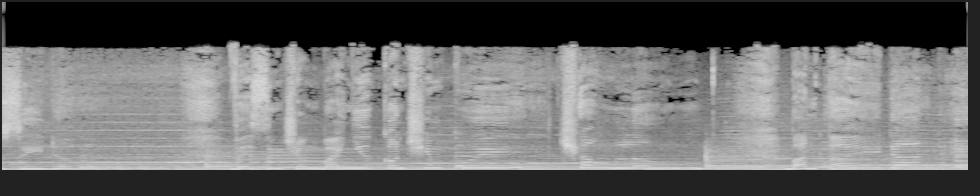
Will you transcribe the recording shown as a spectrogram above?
gì đâu. Về rừng trường bay như con chim quý trong lòng. Bàn tay đàn yêu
